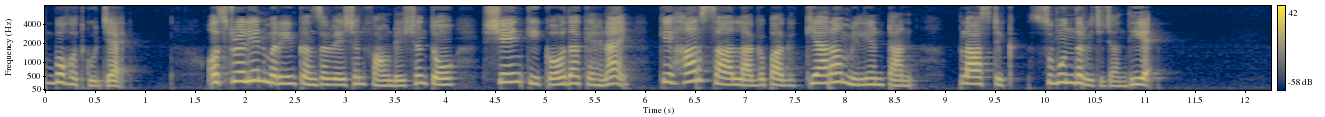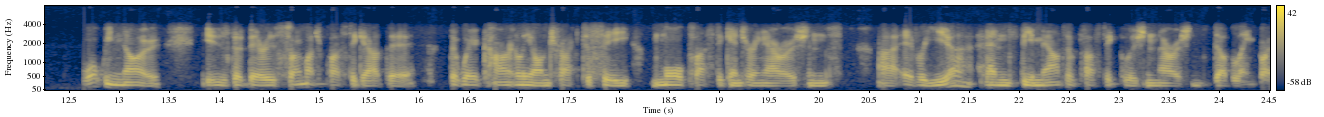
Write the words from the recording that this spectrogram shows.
ਬਹੁਤ ਕੁਝ ਹੈ ਆਸਟ੍ਰੇਲੀਅਨ ਮਰੀਨ ਕੰਜ਼ਰਵੇਸ਼ਨ ਫਾਊਂਡੇਸ਼ਨ ਤੋਂ ਸ਼ੇਨ ਕੀਕੋ ਦਾ ਕਹਿਣਾ ਹੈ ਕਿ ਹਰ ਸਾਲ ਲਗਭਗ 11 ਮਿਲੀਅਨ ਟਨ ਪਲਾਸਟਿਕ ਸਮੁੰਦਰ ਵਿੱਚ ਜਾਂਦੀ ਹੈ What we know is that there is so much plastic out there that we're currently on track to see more plastic entering our oceans uh, every year, and the amount of plastic pollution in our oceans doubling by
